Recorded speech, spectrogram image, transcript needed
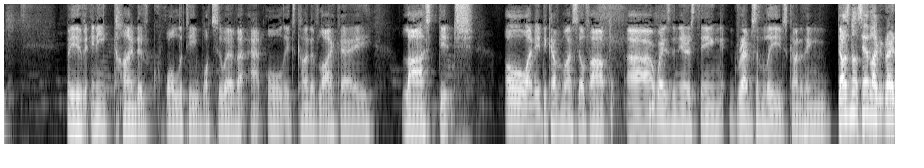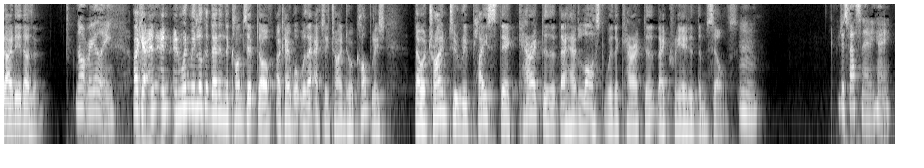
be of any kind of quality whatsoever at all. It's kind of like a last ditch. Oh, I need to cover myself up. Uh, where's the nearest thing? Grab some leaves, kind of thing. Does not sound like a great idea, does it? Not really. Okay, and, and, and when we look at that in the concept of, okay, what were they actually trying to accomplish? They were trying to replace their character that they had lost with a character that they created themselves. Hmm. Which is fascinating, hey?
